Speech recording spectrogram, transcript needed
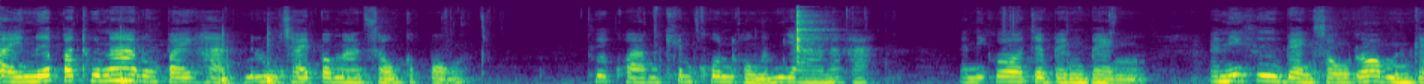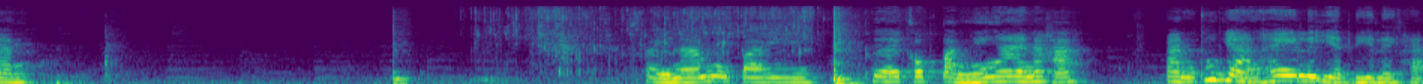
ใส่เนื้อปลาทูน่าลงไปค่ะแม่ลุงใช้ประมาณ 2 กระป๋อง เพื่อความเข้มข้นของน้ำยานะคะ อันนี้ก็จะแบ่งๆ อันนี้คือแบ่งสองรอบเหมือนกัน ใส่น้ำลงไปเพื่อให้เขาปั่นง่าย ๆนะคะ ปั่นทุกอย่างให้ละเอียดดีเลยค่ะ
